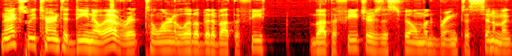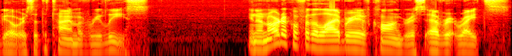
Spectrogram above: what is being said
Next, we turn to Dino Everett to learn a little bit about the, fe- about the features this film would bring to cinema goers at the time of release. In an article for the Library of Congress, Everett writes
